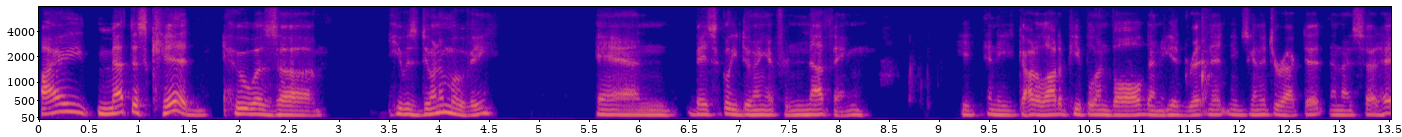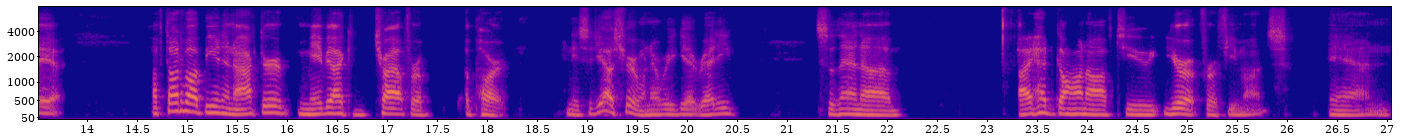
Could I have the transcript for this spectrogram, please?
I met this kid who was, uh, he was doing a movie and basically doing it for nothing he and he got a lot of people involved and he had written it and he was going to direct it. And i said hey i've thought about being an actor. Maybe i could try out for a, a part. And he said yeah sure whenever you get ready. So then uh, i had gone off to europe for a few months and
